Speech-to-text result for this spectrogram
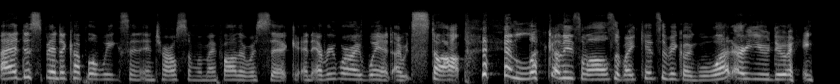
I had to spend a couple of weeks in, in Charleston when my father was sick, and everywhere I went, I would stop and look on these walls, and my kids would be going, What are you doing?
